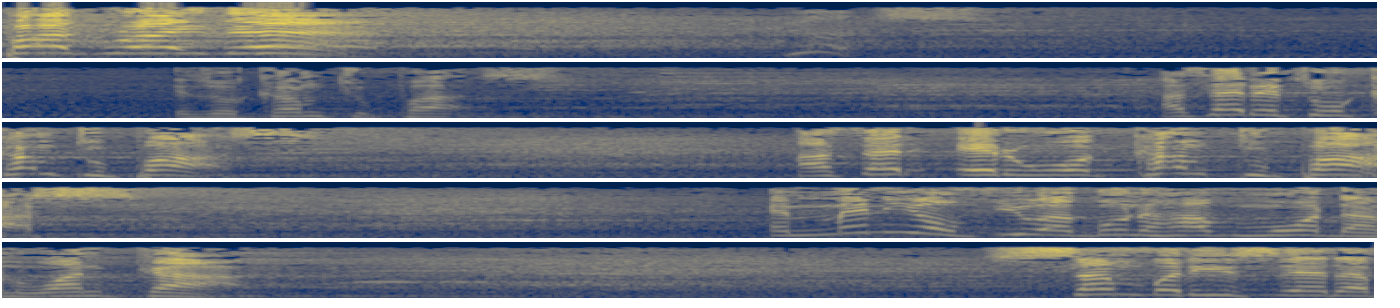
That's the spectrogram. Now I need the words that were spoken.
parked right there. Yes. It will come to pass. I said it will come to pass. I said it will come to pass. And many of you are going to have more than one car. Somebody said, uh,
